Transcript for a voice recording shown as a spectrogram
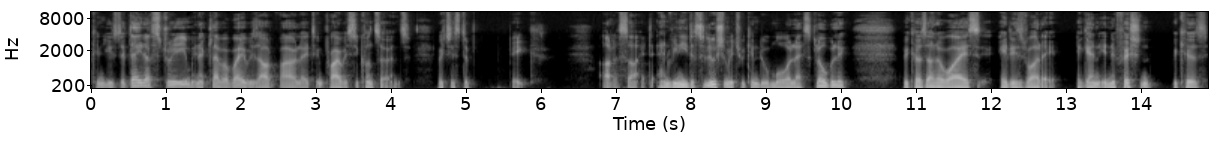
can use the data stream in a clever way without violating privacy concerns, which is the big other side. And we need a solution which we can do more or less globally because otherwise it is rather, again, inefficient because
